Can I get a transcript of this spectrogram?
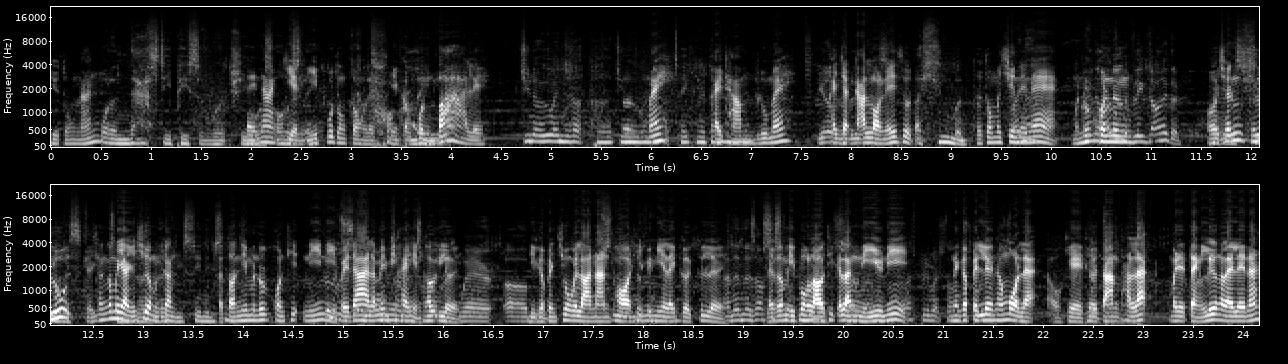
อยู่ตรงนั้น What a nasty piece of work she ใน was. หน้าเกลียดอย่าง honestly. นี้พูดตรงๆเลย Proper อย่างกับคน maniac. บ้าเลย Do you know who ended up? Uh, do you know who ไหม ended up taking her ใคร down? ทำรู้ไหม You're not ใคร gonna จัดการ believe หล่อนในที่สุด A human. เธอต้องไม่เชื่อ I know. แน่ๆม I นุษย์ know, คน I หนึ่ง wouldn't have believed either. เออฉัน This ฉันรู้ human escaped ฉันก็ไม่อยากจะ and, เชื่อเหมือนกัน uh, you've seen him แต่ตอนนี้มนุษย์คนที่นี้หนีไปได้แล้วไม่มีใครเห็นเขาอีกเลย Where, um, นี่ก็เป็นช่วงเวลานานพอที่ไม่มีอะไรเกิดขึ้นเลย and then there's us แล้วก็มีพวกเราที่กำลังหนีอยู่นี่ That's pretty much the นั่นก็ whole เป็นเรื่องทั้งหมดแหละ โอเค เธอตามทันแล้วไม่ได้แต่งเรื่องอะไรเลยนะ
